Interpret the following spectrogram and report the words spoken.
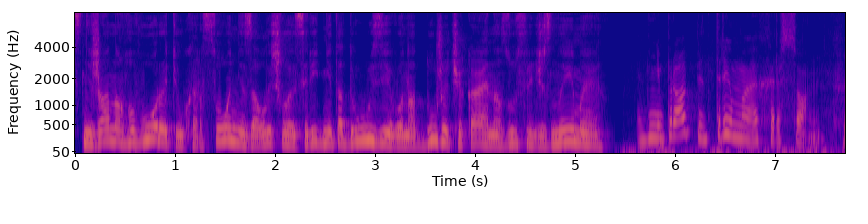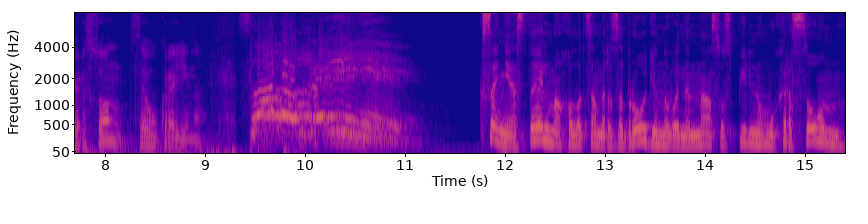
Сніжана говорить, у Херсоні залишились рідні та друзі. Вона дуже чекає на зустріч з ними. Дніпро підтримує Херсон. Херсон це Україна. Слава Україні! Ксенія Стельмах, Олександр Забродін. Новини на Суспільному. Херсон.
